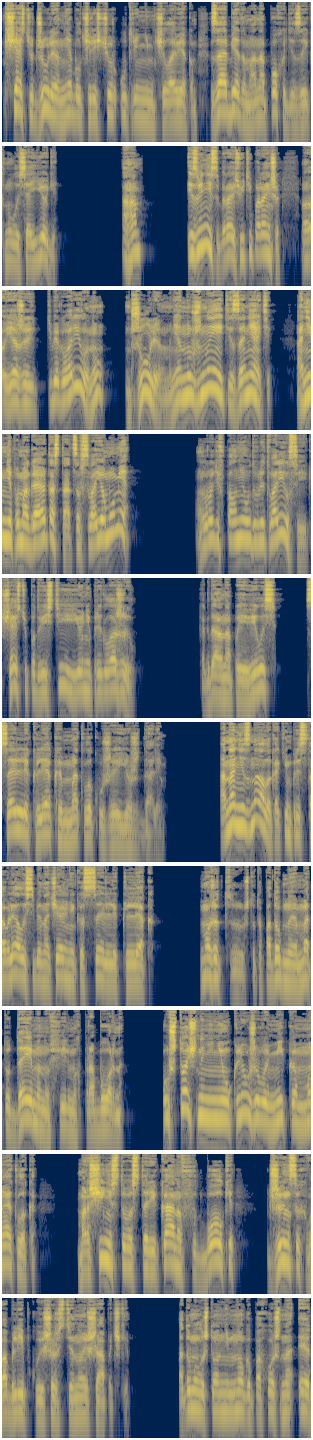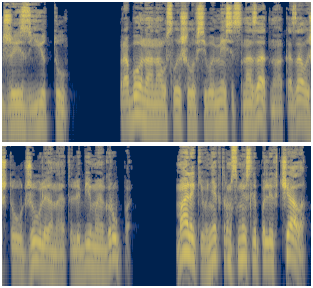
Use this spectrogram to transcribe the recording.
К счастью, Джулиан не был чересчур утренним человеком. За обедом она походе заикнулась о йоге. «Ага. Извини, собираюсь уйти пораньше. А, я же тебе говорила, ну, Джулиан, мне нужны эти занятия. Они мне помогают остаться в своем уме». Он вроде вполне удовлетворился и, к счастью, подвести ее не предложил. Когда она появилась, Селли, Клек и Мэтлок уже ее ждали. Она не знала, каким представляла себе начальника Селли Клек. Может, что-то подобное Мэтту Деймону в фильмах про Борна. Уж точно не неуклюжего Мика Мэтлока, морщинистого старикана в футболке, джинсах в облипку и шерстяной шапочке. Подумала, что он немного похож на Эджи из Юту. Про Бона она услышала всего месяц назад, но оказалось, что у Джулиана это любимая группа. Малики в некотором смысле полегчало.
